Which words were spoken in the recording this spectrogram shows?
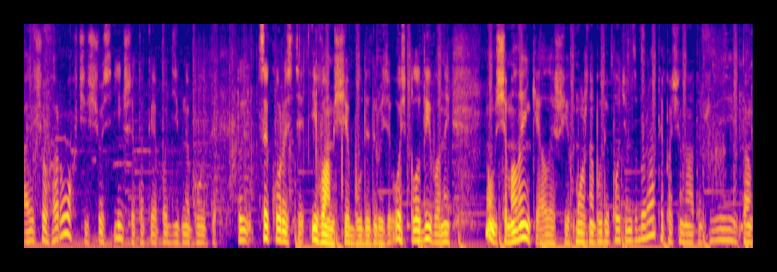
А якщо горох чи щось інше таке подібне будете, то це користь і вам ще буде, друзі. Ось плоди, вони ну, ще маленькі, але ж їх можна буде потім збирати, починати і там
